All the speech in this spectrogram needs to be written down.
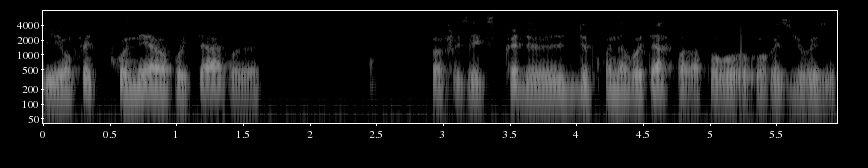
et en fait prenait un retard, euh, enfin, faisait exprès de, prendre un retard par rapport au, reste du réseau.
